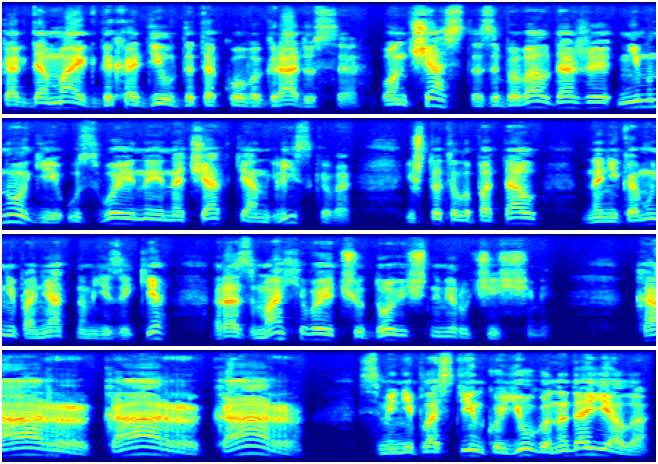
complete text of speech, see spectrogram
Когда Майк доходил до такого градуса, он часто забывал даже немногие усвоенные начатки английского и что-то лопотал на никому непонятном языке, размахивая чудовищными ручищами. «Кар! Кар! Кар!» «Смени пластинку, Юго, надоело!»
